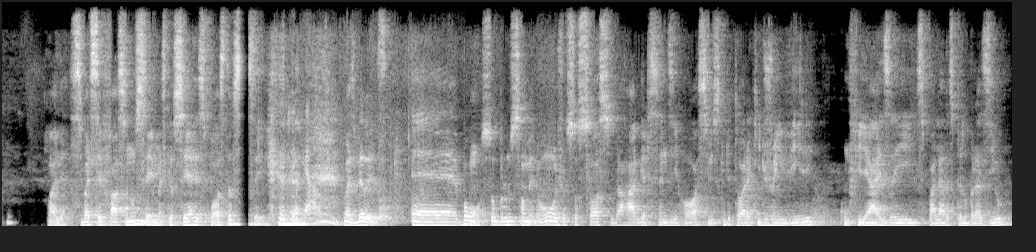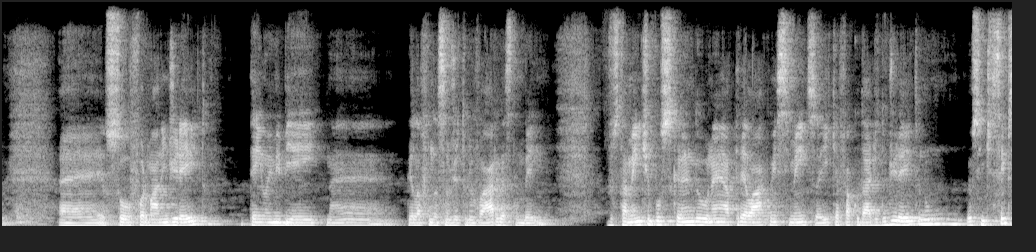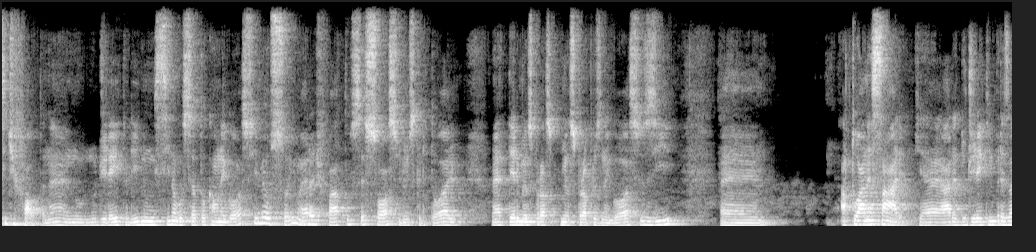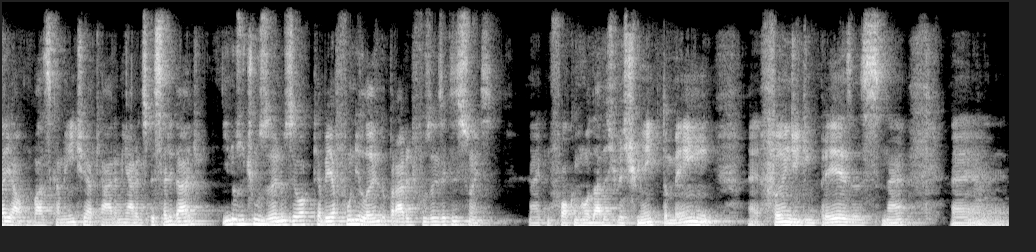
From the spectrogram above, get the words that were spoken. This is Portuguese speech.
Olha, se vai ser fácil, eu não sei, mas que eu sei a resposta, eu sei. Legal. mas beleza. É, bom, sou Bruno Salmeron, hoje eu sou sócio da Harger Sands e Rossi, um escritório aqui de Joinville, com filiais aí espalhadas pelo Brasil. É, eu sou formado em Direito, tenho MBA né, pela Fundação Getúlio Vargas também, justamente buscando né, atrelar conhecimentos aí que a faculdade do direito não, eu senti, sempre senti falta, né? No, no, direito ali não ensina você a tocar um negócio e meu sonho era de fato ser sócio de um escritório, né, ter meus, meus próprios negócios e é, atuar nessa área, que é a área do direito empresarial, basicamente é a minha área de especialidade. E nos últimos anos eu acabei afunilando para a área de fusões e aquisições né, com foco em rodadas de investimento também, é, funding de empresas, né, é,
